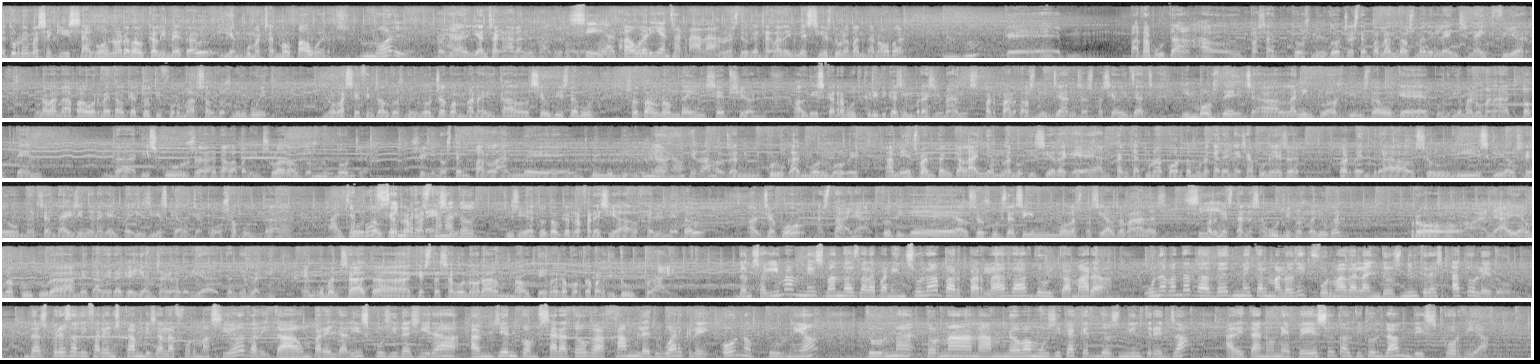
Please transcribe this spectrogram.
Ja tornem a ser aquí, segona hora del Calimetal, i hem començat molt powers. Molt. Però ja, ja ens agrada a nosaltres el, Sí, el power ja ens agrada. És un estil que ens agrada, i més si és d'una banda nova, Uh -huh. que mm, va debutar el passat 2012. Estem parlant dels madrilenys Night Fear, una banda de power metal que, tot i formar-se el 2008, no va ser fins al 2012 quan van editar el seu disc debut sota el nom d'Inception. El disc ha rebut crítiques impressionants per part dels mitjans especialitzats i molts d'ells eh, l'han inclòs dins del que podríem anomenar top 10 de discos eh, de la península del 2012. O sigui, no estem parlant d'uns mindundillos, eh? No, no, què va. Els han col·locat molt i molt bé. A més, van tancar l'any amb la notícia de que han tancat un acord amb una cadena japonesa per vendre el seu disc i el seu merchandising en aquell país i és que el Japó s'apunta a Al tot Japó el que es refereixi. a tot. Sí, sí, a tot el que es refereixi al heavy metal, el Japó està allà. Tot i que els seus concerts siguin molt especials a vegades, Sí. perquè estan asseguts i no es belluguen, però allà hi ha una cultura metalera que ja ens agradaria tenir-la aquí. Hem començat eh, aquesta segona hora amb el tema que porta per títol Pride. Doncs seguim amb més bandes de la península per parlar de Dulcamara, una banda de death metal melòdic formada l'any 2003 a Toledo. Després de diferents canvis a la formació, d'editar un parell de discos i de girar amb gent com Saratoga, Hamlet, Warcray o Nocturnia, torna, tornen amb nova música aquest 2013, editant un EP sota el títol de Discordia.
